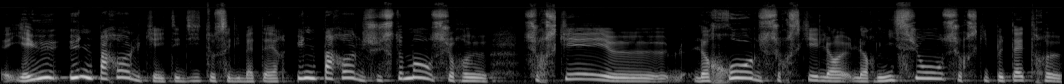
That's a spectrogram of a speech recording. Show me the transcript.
y a eu une parole qui a été dite aux célibataires, une parole justement sur, sur ce qui est leur rôle, sur ce qui est leur, leur, mission, sur ce qui peut être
